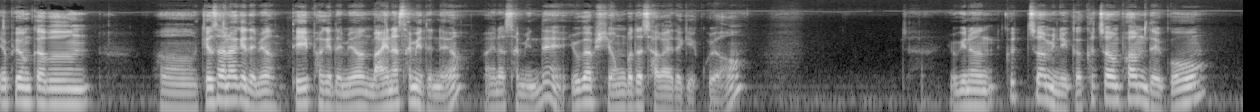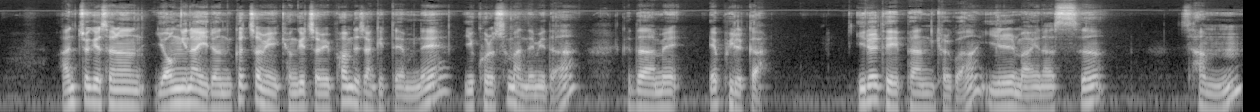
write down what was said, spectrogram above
F0 값은 어, 계산하게 되면 대입하게 되면 마이너스 3이 됐네요. 마이너스 3인데 이 값이 0보다 작아야 되겠고요. 자, 여기는 끝점이니까 끝점은 포함되고 안쪽에서는 0이나 이런 끝점이 경계점이 포함되지 않기 때문에 이코를 쓰면 안 됩니다. 그 다음에 F1 값 1을 대입한 결과 1 마이너스 3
